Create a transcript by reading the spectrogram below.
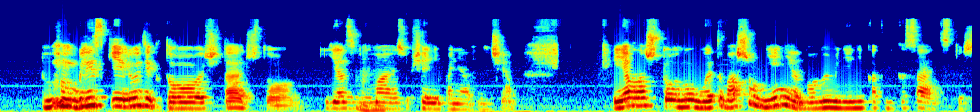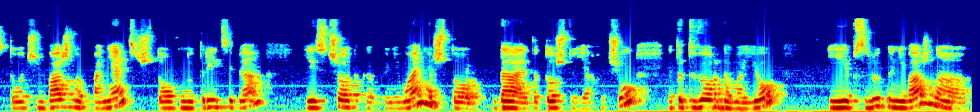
близкие люди, кто считает, что я занимаюсь вообще непонятно чем. И я поняла, что, ну, это ваше мнение, но оно меня никак не касается. То есть это очень важно понять, что внутри тебя есть четкое понимание, что да, это то, что я хочу, это твердо мое, и абсолютно не важно,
